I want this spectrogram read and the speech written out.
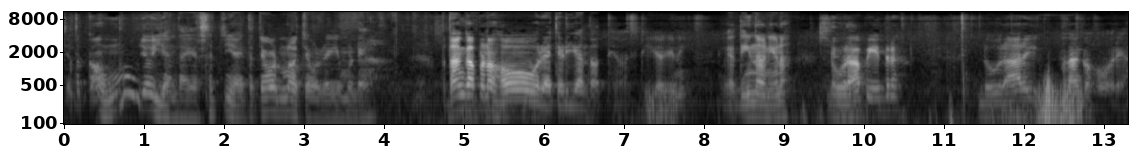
ਤੇ ਤਾਂ ਕਾਹੂ ਜੋ ਹੀ ਜਾਂਦਾ ਯਾਰ, ਸੱਚੀ ਐ ਤਾਂ ਚੌੜਨਾ ਚੌੜ ਰਹੀ ਮੁੰਡਿਆ। ਪਤੰਗ ਆਪਣਾ ਹੋ ਰਿਹਾ ਚੜੀ ਜਾਂਦਾ ਉੱਥੇ ਬਸ, ਠੀਕ ਹੈ ਕਿ ਨਹੀਂ? ਇਹ ਦੀਨਾ ਨਹੀਂ ਹੈ ਨਾ ਡੋਰ ਆ ਪਈ ਇੱਧਰ। ਡੋਰ ਆ ਰਹੀ, ਪਤੰਗ ਹੋ ਰਿਹਾ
